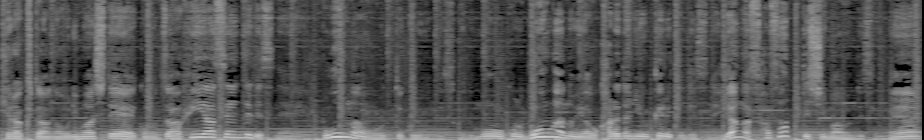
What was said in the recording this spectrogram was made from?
キャラクターがおりましてこのザ・フィア戦でですねボウガンを撃ってくるんですけどもこのボウガンの矢を体に受けるとですね矢が刺さってしまうんですよね。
